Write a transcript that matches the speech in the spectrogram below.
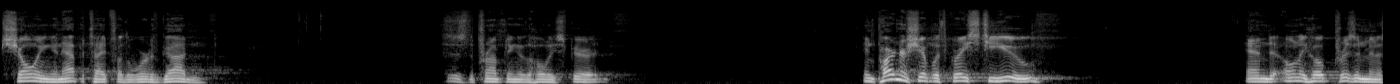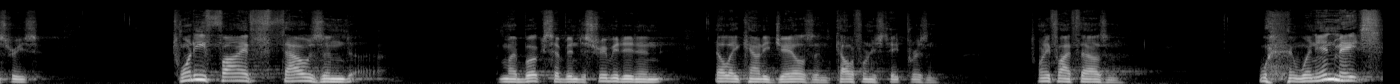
showing an appetite for the Word of God. This is the prompting of the Holy Spirit. In partnership with Grace to You and Only Hope Prison Ministries, 25,000 of my books have been distributed in LA County jails and California State Prison. 25,000. When inmates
